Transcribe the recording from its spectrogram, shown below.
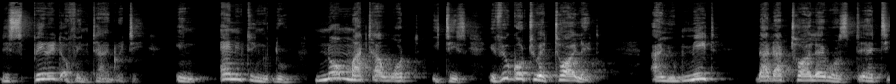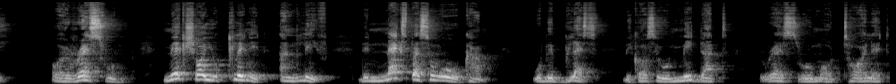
the spirit of integrity in anything you do, no matter what it is. If you go to a toilet and you meet that that toilet was dirty or a restroom, make sure you clean it and leave. the next person who will come will be blessed because he will meet that restroom or toilet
